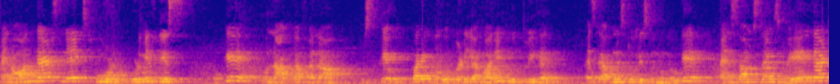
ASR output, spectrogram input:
and on that snake's hood hood means this okay वो नाग का फना उसके ऊपर एक बहुत बड़ी हमारी पृथ्वी है ऐसे आपने स्टोरी सुनी होगी okay and sometimes when that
